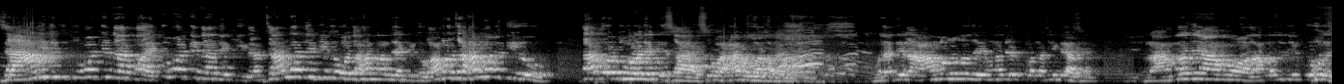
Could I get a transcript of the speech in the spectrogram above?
যে আমি যদি তোমাকে না পাই, তোমাকে না দেখি জান্নাতে কি করব? জাহান্নাম দিয়ে কি করব? আমার জাহান্নামে দিও তারপর তোমরা দেখতে চাই। সুবহানাল্লাহ ওনাদের আমল অনুযায়ী ওনাদের কথা ঠিক আছে। আমরা যে আমল, আমরা যদি বলি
